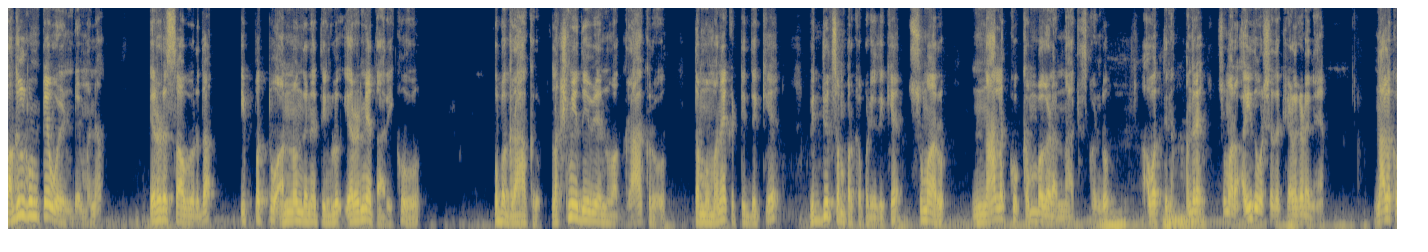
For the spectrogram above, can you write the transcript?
ಬಗಲ್ಗುಂಟೆ ಓ ಎಂಡ್ ಡೆಮ್ಮನ ಎರಡು ಸಾವಿರದ ಇಪ್ಪತ್ತು ಹನ್ನೊಂದನೇ ತಿಂಗಳು ಎರಡನೇ ತಾರೀಕು ಒಬ್ಬ ಗ್ರಾಹಕರು ಲಕ್ಷ್ಮೀದೇವಿ ಅನ್ನುವ ಗ್ರಾಹಕರು ತಮ್ಮ ಮನೆ ಕಟ್ಟಿದ್ದಕ್ಕೆ, ವಿದ್ಯುತ್ ಸಂಪರ್ಕ ಪಡೆಯೋದಕ್ಕೆ ಸುಮಾರು ನಾಲ್ಕು ಕಂಬಗಳನ್ನು ಹಾಕಿಸ್ಕೊಂಡು ಅವತ್ತಿನ, ಅಂದರೆ ಸುಮಾರು ಐದು ವರ್ಷದ ಕೆಳಗಡೆನೆ ನಾಲ್ಕು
